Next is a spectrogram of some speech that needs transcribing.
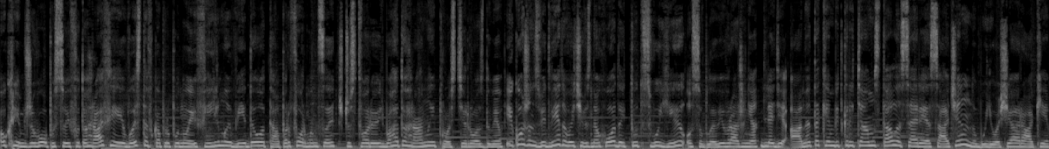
Окрім живопису і фотографії, виставка пропонує фільми, відео та перформанси, що створюють багатогранний простір роздумів. І кожен з відвідувачів знаходить тут свої особливі враження. Для Діани таким відкриттям стала серія Сачин Нобуйоші Аракі.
